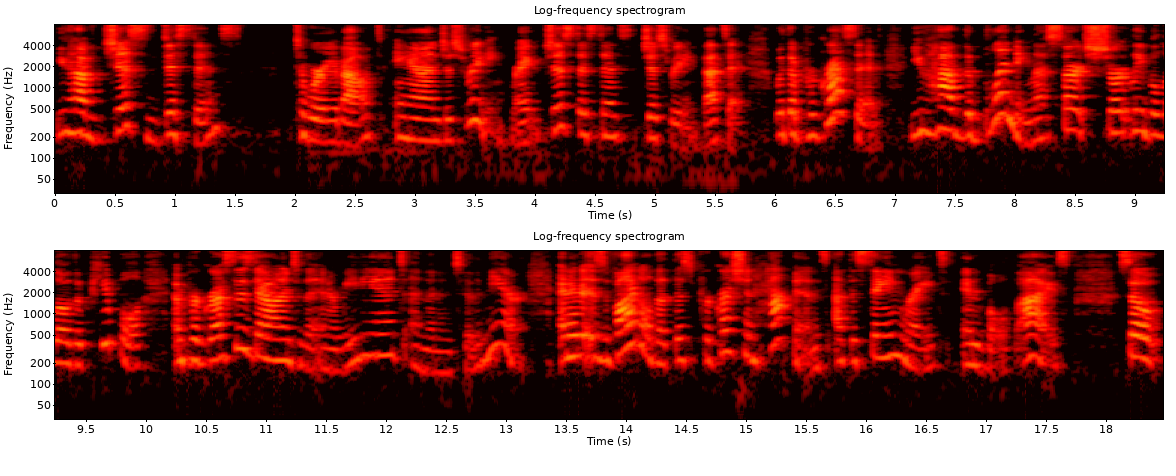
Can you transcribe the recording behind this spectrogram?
you have just distance to worry about and just reading, right? Just distance, just reading, that's it. With a progressive, you have the blending that starts shortly below the pupil and progresses down into the intermediate and then into the near. And it is vital that this progression happens at the same rate in both eyes. So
